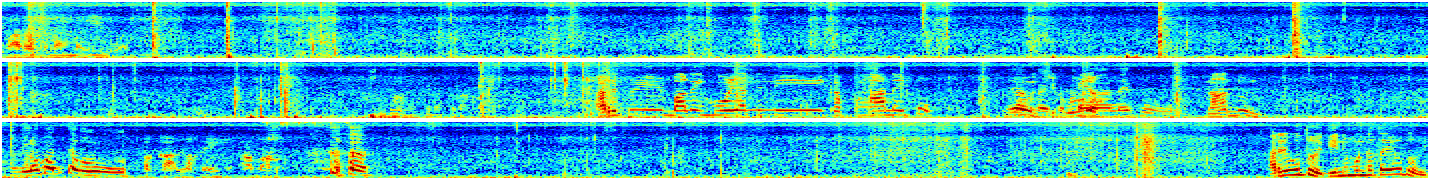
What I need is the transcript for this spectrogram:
Para sa lang maiwan. Ari po yung baling huyan ni Kapanganay po. Yan, Yun, kay si Kuya. kapanganay po. Nandun. Mo. Pagkalaki. Aba. Ari utoy, di mo na tayo utoy.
